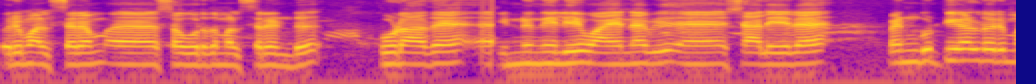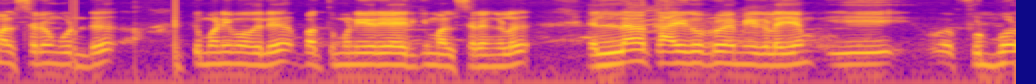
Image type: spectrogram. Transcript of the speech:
ഒരു മത്സരം സൗഹൃദ മത്സരം ഉണ്ട് കൂടാതെ ഇന്നുനിലി വായനശാലയിലെ വായന ശാലയിലെ പെൺകുട്ടികളുടെ ഒരു മത്സരം കൊണ്ട് എട്ട് മണി മുതൽ പത്ത് മണി വരെ ആയിരിക്കും മത്സരങ്ങൾ എല്ലാ കായിക പ്രേമികളെയും ഈ ഫുട്ബോൾ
